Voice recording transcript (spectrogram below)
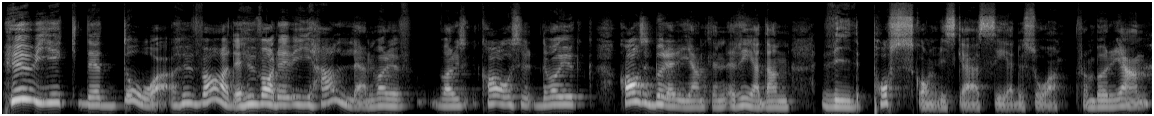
Hur gick det då? Hur var det? Hur var det i hallen? Var det, var det kaos? Det var ju, kaoset började egentligen redan vid påsk om vi ska se det så från början.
